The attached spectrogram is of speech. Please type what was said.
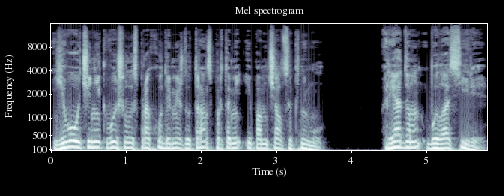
Его ученик вышел из прохода между транспортами и помчался к нему. Рядом была Сирия.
